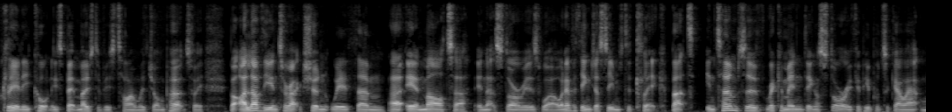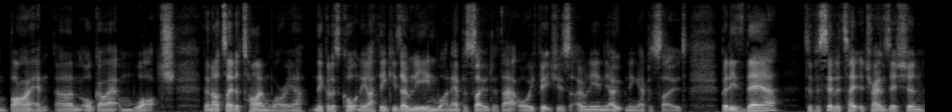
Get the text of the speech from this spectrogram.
clearly Courtney spent most of his time with Jon Pertwee. But I love the interaction with um, uh, Ian Marter in that story as well, and everything just seems to click. But in terms of recommending a story for people to go out and buy um, or go out and watch, then I'd say The Time Warrior. Nicholas Courtney, I think, is only in one episode of that, or he features only in the opening episode, but he's there to facilitate the transition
